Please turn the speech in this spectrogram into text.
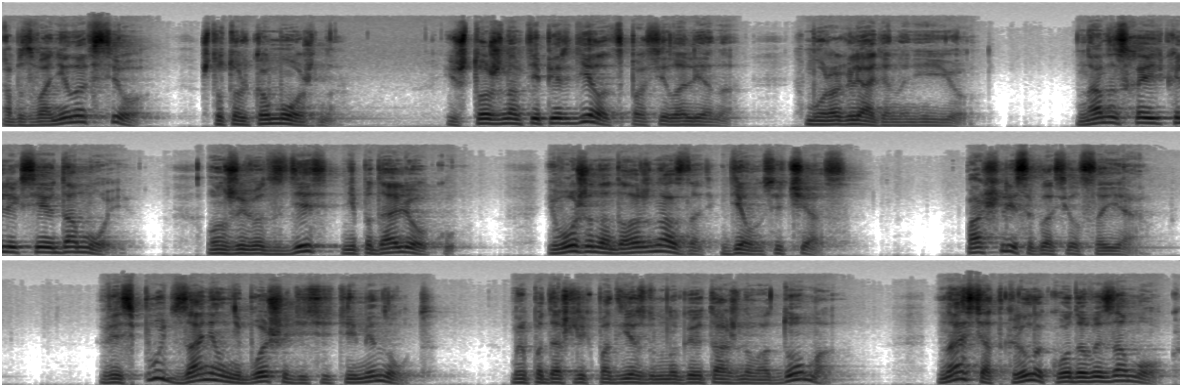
Обзвонила все, что только можно. «И что же нам теперь делать?» – спросила Лена, хмуро глядя на нее. «Надо сходить к Алексею домой. Он живет здесь, неподалеку. Его жена должна знать, где он сейчас». «Пошли», – согласился я. Весь путь занял не больше десяти минут. Мы подошли к подъезду многоэтажного дома. Настя открыла кодовый замок.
